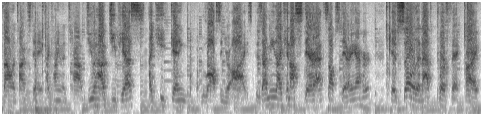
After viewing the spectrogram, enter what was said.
Valentine's Day. I can't even tap. Do you have GPS? I keep getting lost in your eyes. Does that mean I cannot stare at, stop staring at her? If so, then that's perfect. Alright.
